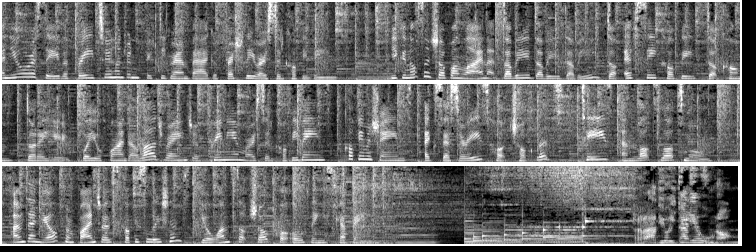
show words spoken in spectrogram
and you will receive a free 250 gram bag of freshly roasted coffee beans. You can also shop online at www.fccoffee.com.au, where you'll find our large range of premium roasted coffee beans, coffee machines, accessories, hot chocolates, teas, and lots, lots more. I'm Danielle from Fine Choice Coffee Solutions, your one stop shop for all things caffeine. Radio Italia 1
